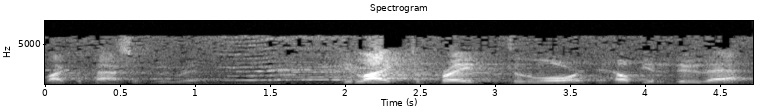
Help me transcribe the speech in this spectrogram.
like the passage we read. If you'd like to pray to the Lord to help you to do that,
